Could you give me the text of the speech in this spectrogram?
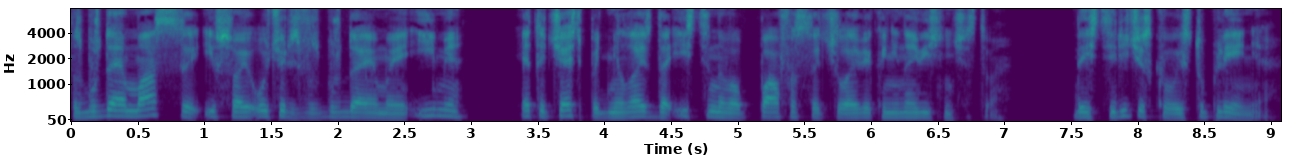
Возбуждая массы и, в свою очередь, возбуждаемая ими, эта часть поднялась до истинного пафоса человека-ненавистничества, до истерического иступления.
